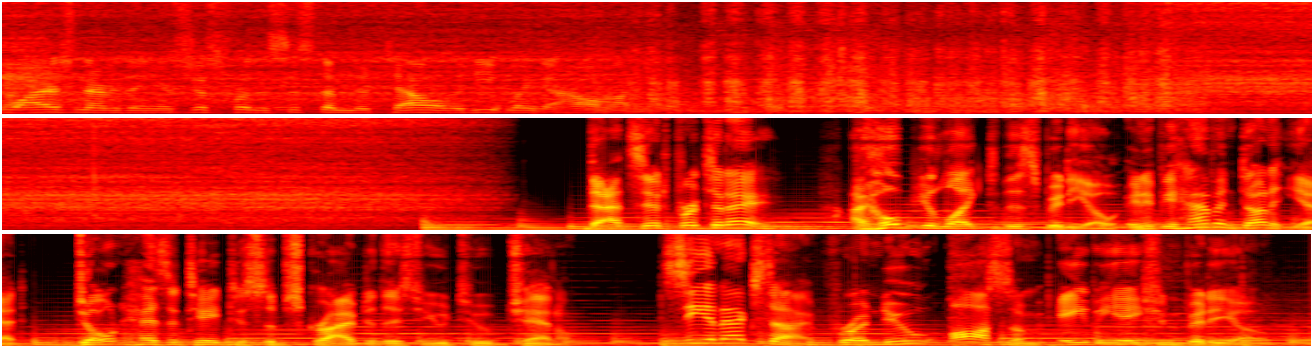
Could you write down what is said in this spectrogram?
The wires and everything is just for the system to tell the heat blanket how hot. It is. That's it for today. I hope you liked this video, and if you haven't done it yet, don't hesitate to subscribe to this YouTube channel. See you next time for a new awesome aviation video.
